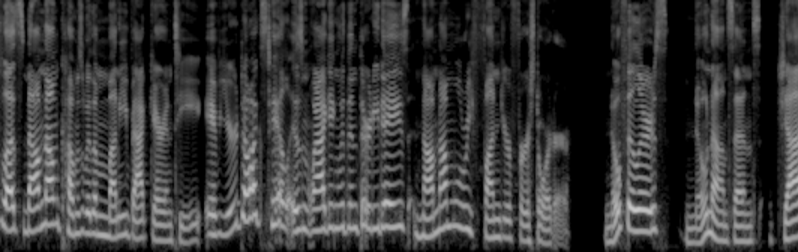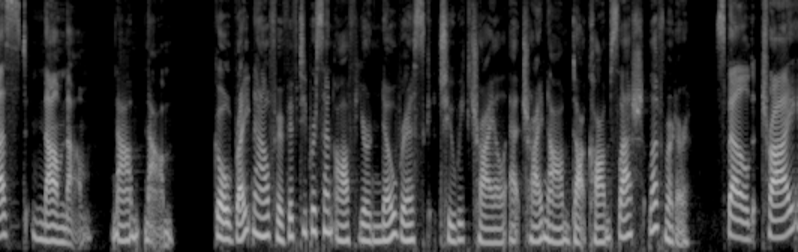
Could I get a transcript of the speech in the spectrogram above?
Plus, Nom Nom comes with a money back guarantee. If your dog's tail isn't wagging within 30 days, Nom Nom will refund your first order. No fillers, no nonsense, just Nom Nom. Nom Nom. Go right now for 50% off your no-risk two-week trial at trynom.com slash lovemurder. Spelled try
